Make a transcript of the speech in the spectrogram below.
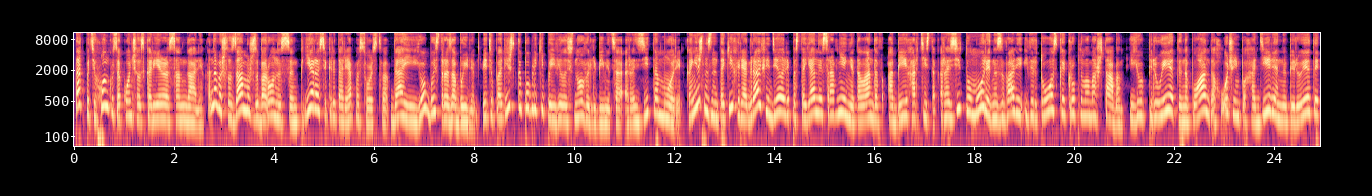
Так потихоньку закончилась карьера Сангали. Она вышла замуж за барона Сен-Пьера, секретаря посольства. Да, и ее быстро забыли. Ведь у парижской публики появилась новая любимица Розита Мори. Конечно, знатоки хореографии делали постоянные сравнения талантов обеих артисток. Розиту Мори называли и виртуозкой крупного масштаба. Ее пируэты на пуантах очень походили на пируэты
